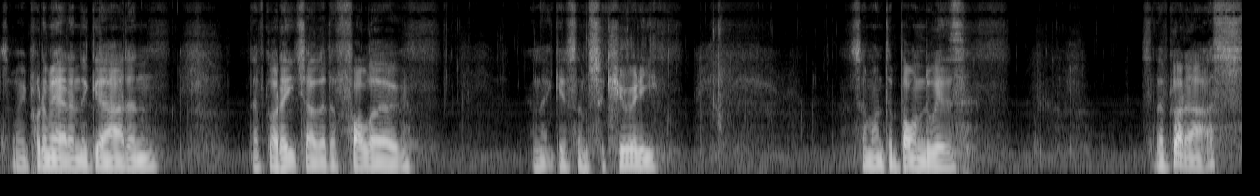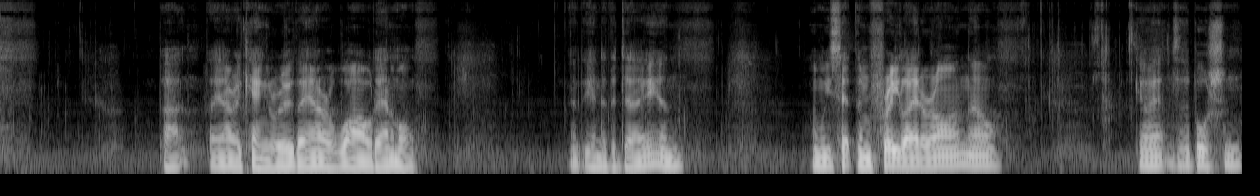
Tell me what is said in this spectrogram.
So when we put them out in the garden, they've got each other to follow, and that gives them security, someone to bond with. They've got us, but they are a kangaroo, they are a wild animal at the end of the day, and when we set them free later on, they'll go out into the bush and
